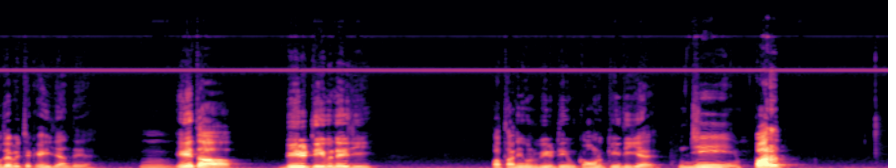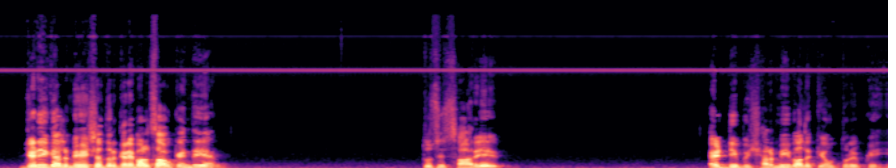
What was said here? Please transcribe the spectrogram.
ਉਹਦੇ ਵਿੱਚ ਕਹੀ ਜਾਂਦੇ ਆ। ਹੂੰ। ਇਹ ਤਾਂ ਬੀ ਟੀਮ ਨੇ ਜੀ। ਪਤਾ ਨਹੀਂ ਹੁਣ ਬੀ ਟੀਮ ਕੌਣ ਕਿਹਦੀ ਹੈ। ਜੀ। ਪਰ ਜਿਹੜੀ ਗੱਲ ਮਹੇਸ਼ੰਦਰ ਗਰੇਵਾਲ ਸਾਹਿਬ ਕਹਿੰਦੇ ਆ ਤੁਸੀਂ ਸਾਰੇ ਐਡੀ ਬਸ਼ਰਮੀ ਵੱਲ ਕਿਉਂ ਤੁਰ ਪਏ?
